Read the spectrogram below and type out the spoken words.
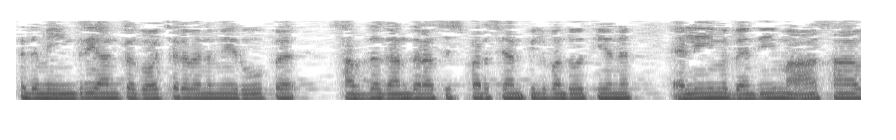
එද මේ ඉන්ද්‍රියන්ට ගෝචර වෙන මේ රූප, ශබ්ද, ගන්ධ, රස, ස්පර්ශයන් පිළිබඳව තියෙන ඇලීම, බැඳීම, ආශාව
